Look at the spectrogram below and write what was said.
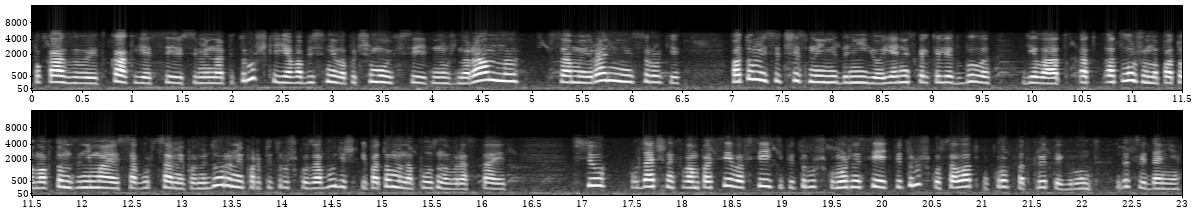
показывает, как я сею семена петрушки. Я объяснила, почему их сеять нужно рано, в самые ранние сроки. Потом, если честно, и не до нее. Я несколько лет было, дело от, от, отложено потом, а потом занимаюсь огурцами, помидорами, про петрушку забудешь, и потом она поздно вырастает. Все, удачных вам посевов, сейте петрушку. Можно сеять петрушку, салат, укроп в открытый грунт. До свидания.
